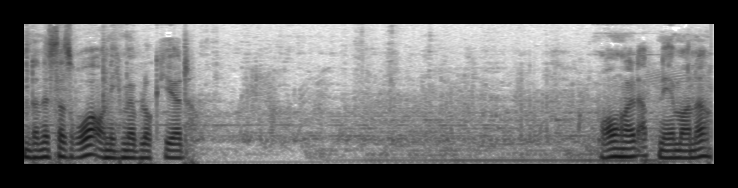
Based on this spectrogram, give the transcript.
Und dann ist das Rohr auch nicht mehr blockiert. Brauchen halt Abnehmer, ne?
